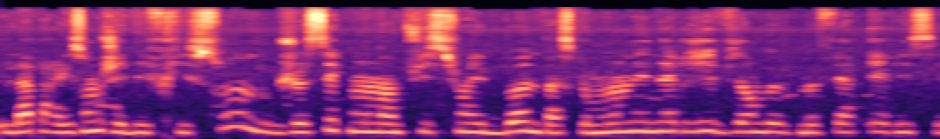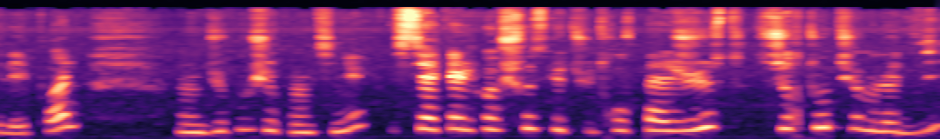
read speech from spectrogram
là par exemple, j'ai des frissons, donc je sais que mon intuition est bonne parce que mon énergie vient de me faire hérisser les poils. Donc du coup, je continue. S'il y a quelque chose que tu trouves pas juste, surtout tu me le dis.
